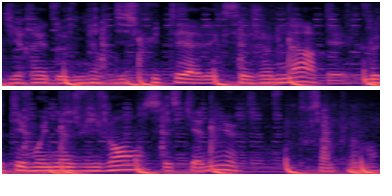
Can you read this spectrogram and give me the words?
dirais de venir discuter avec ces jeunes-là. Le témoignage vivant, c'est ce qu'il y a de mieux, tout simplement.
